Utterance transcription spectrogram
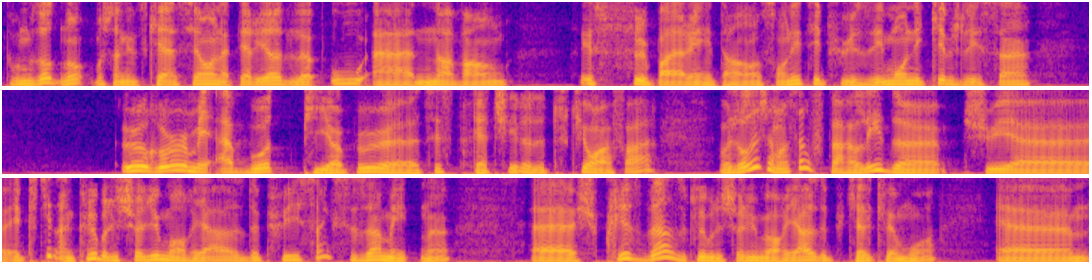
pour nous autres, moi, je suis en éducation, la période là, où à novembre, c'est super intense. On est épuisé. Mon équipe, je les sens heureux, mais à bout, puis un peu euh, stretchés de tout ce qu'ils ont à faire. Aujourd'hui, j'aimerais ça vous parler de. Je suis euh, impliqué dans le Club Richelieu Montréal depuis 5-6 ans maintenant. Euh, je suis président du Club Richelieu Montréal depuis quelques mois. Euh,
